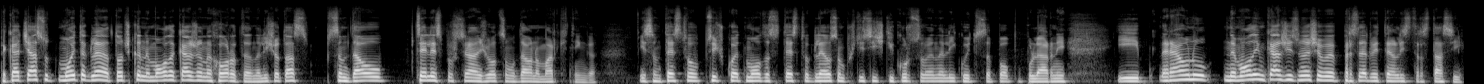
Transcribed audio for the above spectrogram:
Така че аз от моята гледна точка не мога да кажа на хората, нали, защото аз съм дал целият си професионален живот съм отдал на маркетинга. И съм тествал всичко, което мога да се тества. Гледал съм почти всички курсове, нали, които са по-популярни. И реално не мога да им кажа изведнъж, бе, преследвайте нали, страста си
